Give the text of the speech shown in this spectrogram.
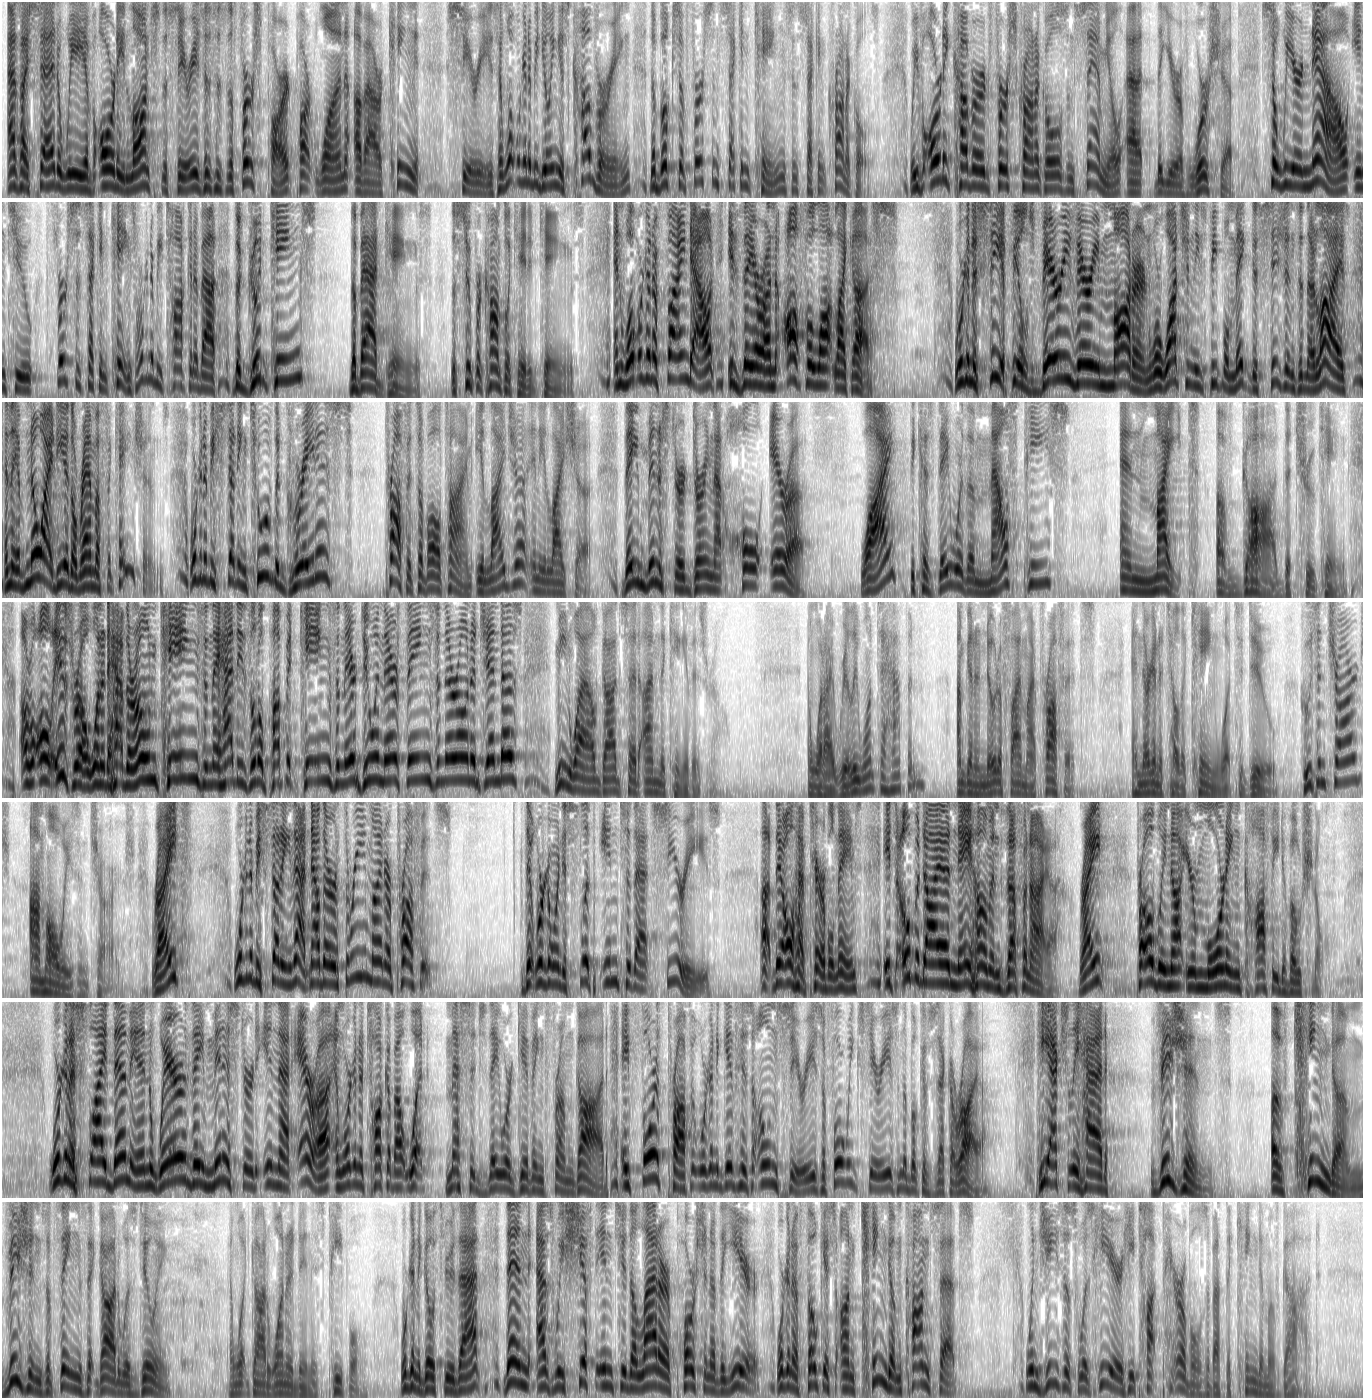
As I said, we have already launched the series. This is the first part, part one of our King series. And what we're going to be doing is covering the books of 1st and 2nd Kings and 2nd Chronicles. We've already covered 1st Chronicles and Samuel at the year of worship. So we are now into first and second kings, we're going to be talking about the good kings, the bad kings, the super complicated kings. And what we're going to find out is they are an awful lot like us. We're going to see it feels very, very modern. We're watching these people make decisions in their lives and they have no idea the ramifications. We're going to be studying two of the greatest prophets of all time, Elijah and Elisha. They ministered during that whole era. Why? Because they were the mouthpiece and might of God, the true king. All Israel wanted to have their own kings and they had these little puppet kings and they're doing their things and their own agendas. Meanwhile, God said, I'm the king of Israel. And what I really want to happen, I'm going to notify my prophets and they're going to tell the king what to do. Who's in charge? I'm always in charge. Right? We're going to be studying that. Now there are three minor prophets that we're going to slip into that series uh, they all have terrible names. It's Obadiah, Nahum, and Zephaniah, right? Probably not your morning coffee devotional. We're going to slide them in where they ministered in that era, and we're going to talk about what message they were giving from God. A fourth prophet, we're going to give his own series, a four week series in the book of Zechariah. He actually had visions of kingdom, visions of things that God was doing and what God wanted in his people. We're going to go through that. Then as we shift into the latter portion of the year, we're going to focus on kingdom concepts. When Jesus was here, he taught parables about the kingdom of God.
